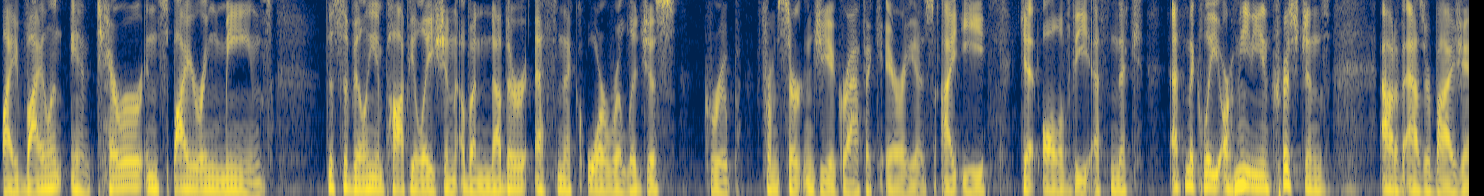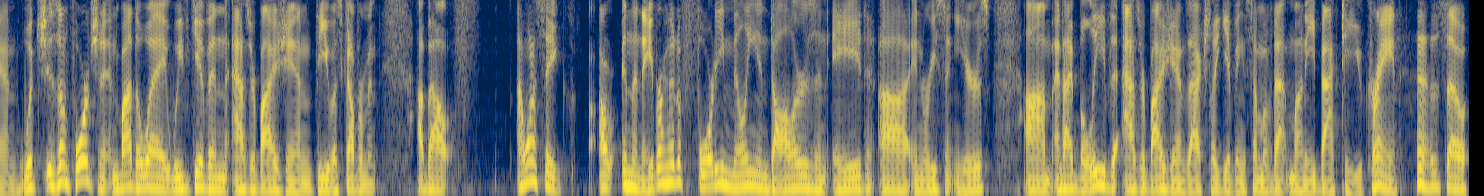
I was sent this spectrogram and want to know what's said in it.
by violent and terror inspiring means, the civilian population of another ethnic or religious group from certain geographic areas, i.e., get all of the ethnic ethnically Armenian Christians out of Azerbaijan, which is unfortunate. And by the way, we've given Azerbaijan, the U.S. government, about I want to say uh, in the neighborhood of $40 million in aid uh, in recent years. Um, and I believe that Azerbaijan's actually giving some of that money back to Ukraine. so,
